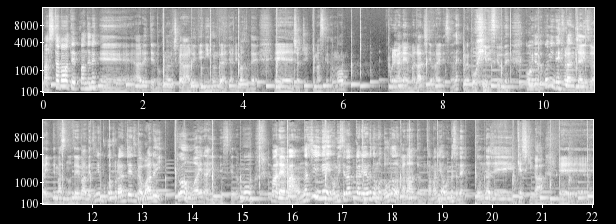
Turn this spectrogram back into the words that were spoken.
まあ、スタバは鉄板でね、えー、歩いて、僕の家から歩いて2分ぐらいでありますので、えー、しょっちゅう行ってますけども、これがね、まあ、ランチではないですけどね、これはコーヒーですけどね、こういったところにね、フランチャイズは行ってますので、まあ別に僕はフランチャイズが悪いとは思えないんですけども、まあね、まあ同じね、お店ばっかりやるのもどうなのかなとたまには思いますよね。同じ景色が、えー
